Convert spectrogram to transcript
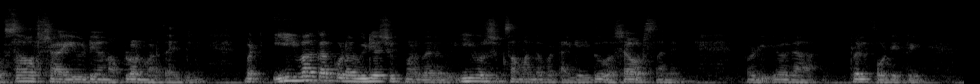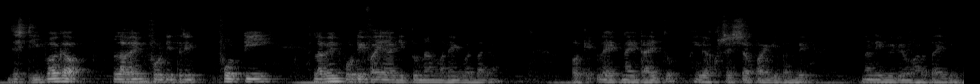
ಹೊಸ ವರ್ಷ ಈ ವಿಡಿಯೋನ ಅಪ್ಲೋಡ್ ಮಾಡ್ತಾ ಇದ್ದೀನಿ. ಬಟ್ ಇವಾಗ ಕೂಡ ವಿಡಿಯೋ ಶೂಟ್ ಮಾಡ್ತಾ ಇರೋದು ಈ ವರ್ಷಕ್ಕೆ ಸಂಬಂಧಪಟ್ಟ ಹಾಗೆ ಇದು ಹೊಸ ವರ್ಷನೇ. ನೋಡಿ, ಇವಾಗ ಟ್ವೆಲ್ ಫೋರ್ಟಿ ತ್ರೀ ಜಸ್ಟ್ ಇವಾಗ eleven forty three forty eleven forty five ಆಗಿತ್ತು ನಾನು ಮನೆಗೆ ಬಂದಾಗ. ಓಕೆ ಲೇಟ್ ನೈಟ್ ಆಯಿತು. ಈಗ ಫ್ರೆಶ್ ಅಪ್ ಆಗಿ ಬಂದು ನಾನು ಈ ವಿಡಿಯೋ ಮಾಡ್ತಾ ಇದ್ದೀನಿ.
